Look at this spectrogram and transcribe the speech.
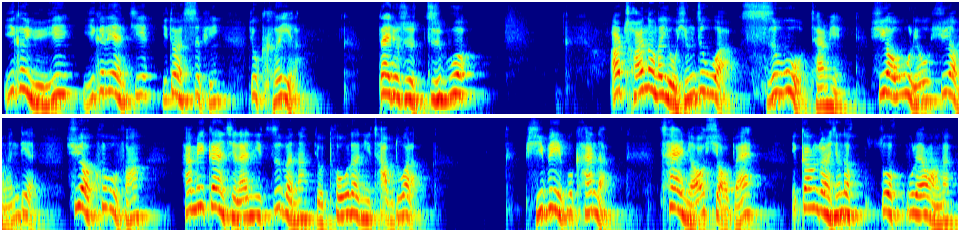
一个语音、一个链接、一段视频就可以了。再就是直播，而传统的有形之物啊，实物产品需要物流，需要门店，需要库房，还没干起来，你资本呢就投的你差不多了。疲惫不堪的菜鸟小白，你刚转型的做互联网的，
